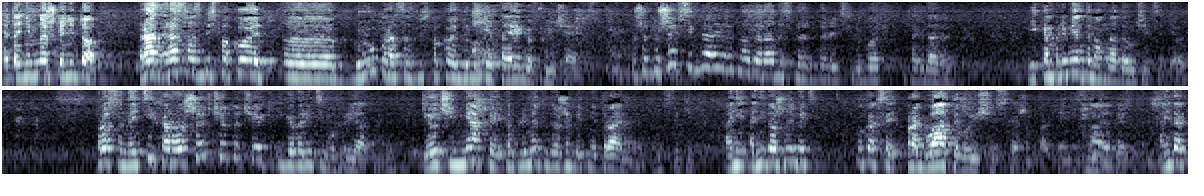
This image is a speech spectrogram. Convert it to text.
это немножко не то. Раз, раз вас беспокоит э, группа, раз вас беспокоит другие, это эго включается. Потому что душе всегда надо радость дарить, любовь и так далее. И комплименты вам надо учиться делать. Просто найти хорошее в что-то человек и говорить ему приятное. И очень мягко, и комплименты должны быть нейтральные. Они, они должны быть, ну как сказать, проглатывающие, скажем так, я не знаю. То есть, они так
